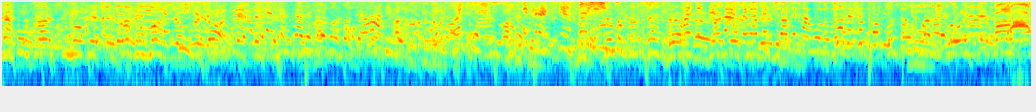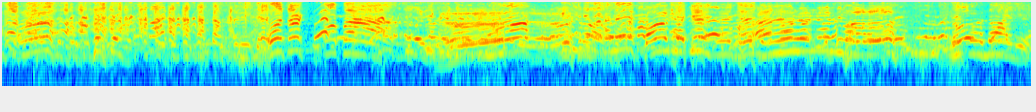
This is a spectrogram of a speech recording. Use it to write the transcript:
Я по-українському вбити, навіть мати обпитати. Отак, опа! Так, Владимир, а ну, ну, ну, ну. Ну, далі.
